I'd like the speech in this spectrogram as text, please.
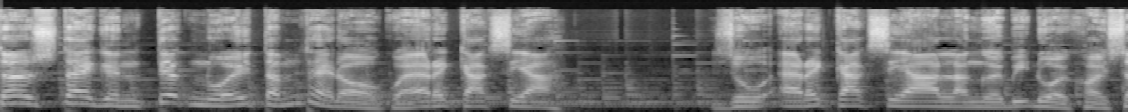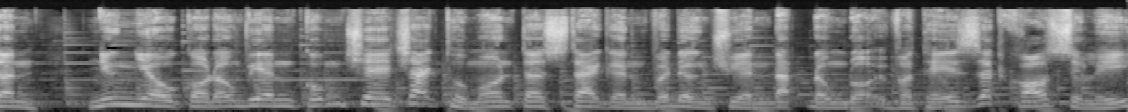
Ter Stegen tiếc nuối tấm thẻ đỏ của Eric Garcia. Dù Eric Garcia là người bị đuổi khỏi sân, nhưng nhiều cổ động viên cũng chê trách thủ môn Ter Stegen với đường truyền đặt đồng đội vào thế rất khó xử lý.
